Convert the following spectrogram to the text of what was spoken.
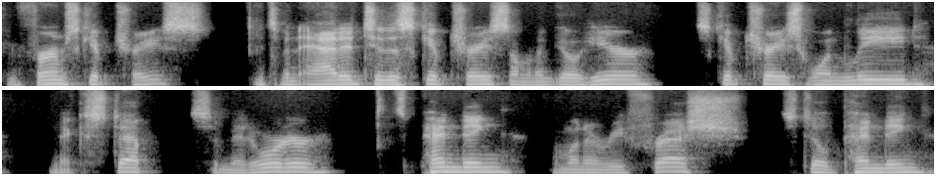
confirm skip trace. It's been added to the skip trace. I'm going to go here, skip trace one lead, next step, submit order. It's pending. I'm going to refresh, still pending,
